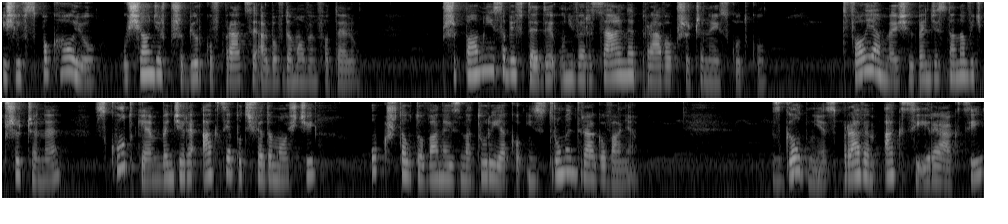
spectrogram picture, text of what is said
jeśli w spokoju usiądziesz przy biurku w pracy albo w domowym fotelu. Przypomnij sobie wtedy uniwersalne prawo przyczyny i skutku. Twoja myśl będzie stanowić przyczynę, skutkiem będzie reakcja podświadomości ukształtowanej z natury jako instrument reagowania. Zgodnie z prawem akcji i reakcji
